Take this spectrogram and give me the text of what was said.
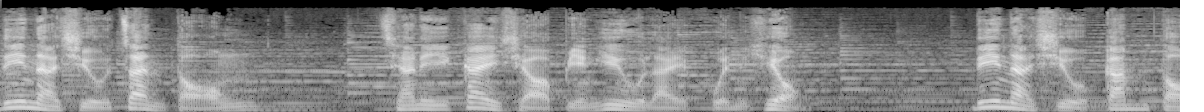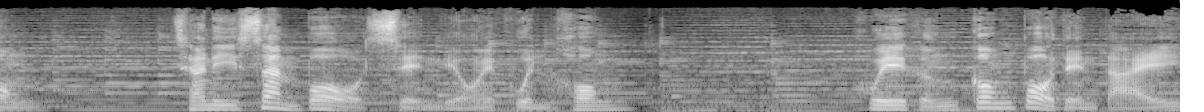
你若是有赞同，请你介绍朋友来分享；你若是有感动，请你散布善良的芬芳。花光广播电台，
